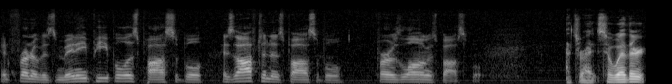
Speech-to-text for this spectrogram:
in front of as many people as possible, as often as possible, for as long as possible. That's right. So whether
